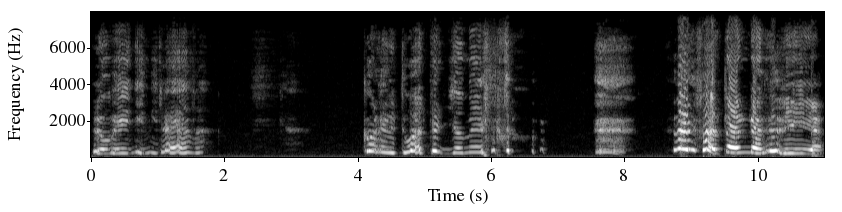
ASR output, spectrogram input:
Lo vedi, Mileva? Con il tuo atteggiamento l'hai fatta andare via.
